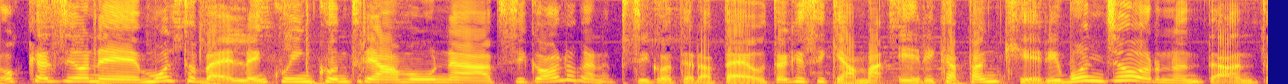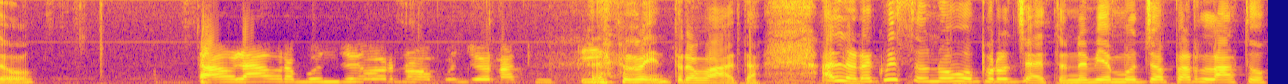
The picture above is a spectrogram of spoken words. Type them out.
occasione molto bella in cui incontriamo una psicologa, una psicoterapeuta che si chiama Erika Pancheri. Buongiorno intanto. Ciao Laura, buongiorno, buongiorno a tutti. Ben trovata. Allora, questo è un nuovo progetto, ne abbiamo già parlato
